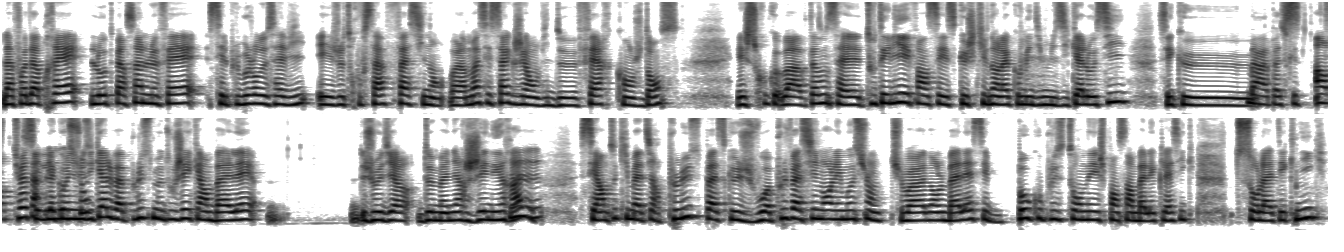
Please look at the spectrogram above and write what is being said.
La fois d'après, l'autre personne le fait, c'est le plus beau jour de sa vie. Et je trouve ça fascinant. Voilà, moi, c'est ça que j'ai envie de faire quand je danse. Et je trouve que, bah, de toute façon, ça- tout est lié. Enfin, c'est ce que je kiffe dans la comédie musicale aussi. C'est que. Bah, parce que Un- tu vois, ça, la comédie musicale va plus me toucher qu'un ballet, je veux dire, de manière générale. Mm. C'est un truc qui m'attire plus parce que je vois plus facilement l'émotion. Tu vois, dans le ballet, c'est beaucoup plus tourné, je pense, un ballet classique, sur la technique.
